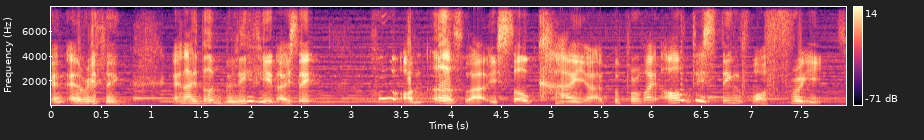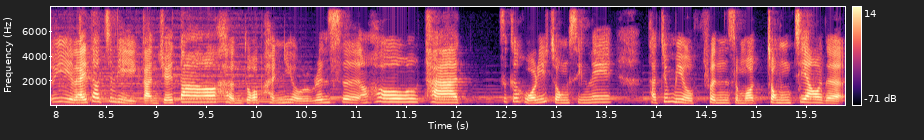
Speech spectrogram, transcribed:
and everything. And I don't believe it. I say, who on earth uh, is so kind uh, to provide all these things for free? 所以来到这里，感觉到很多朋友认识，然后他这个活力中心呢，他就没有分什么宗教的，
